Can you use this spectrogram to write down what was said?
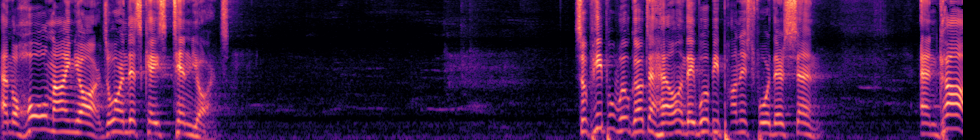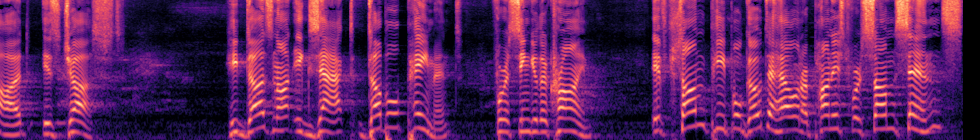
and the whole nine yards, or in this case, 10 yards. So people will go to hell and they will be punished for their sin. And God is just. He does not exact double payment for a singular crime. If some people go to hell and are punished for some sins,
